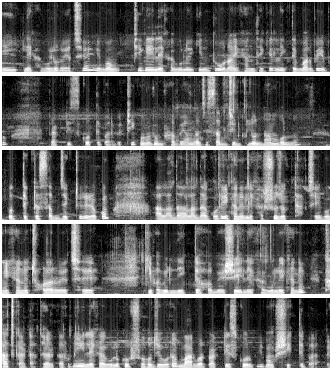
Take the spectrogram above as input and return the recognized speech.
এই লেখাগুলো রয়েছে এবং ঠিক এই লেখাগুলোই কিন্তু ওরা এখান থেকে লিখতে পারবে এবং প্র্যাকটিস করতে পারবে। ঠিক অনুরূপভাবে আমরা যে সাবজেক্টগুলোর নাম বললাম প্রত্যেকটা সাবজেক্টের এরকম আলাদা আলাদা করে এখানে লেখার সুযোগ থাকছে এবং এখানে ছড়া রয়েছে কীভাবে লিখতে হবে, সেই লেখাগুলো এখানে খাঁজ কাটা। যার কারণে এই লেখাগুলো খুব সহজে ওরা বারবার প্র্যাকটিস করবে এবং শিখতে পারবে।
